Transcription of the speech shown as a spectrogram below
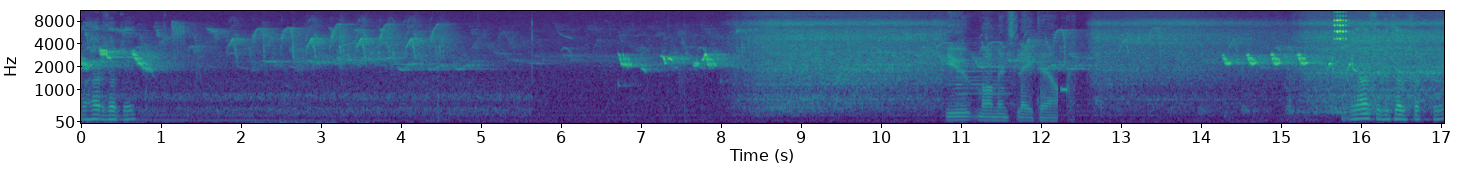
बाहर जाते Few moments later. यहाँ से भी खेल सकते हैं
